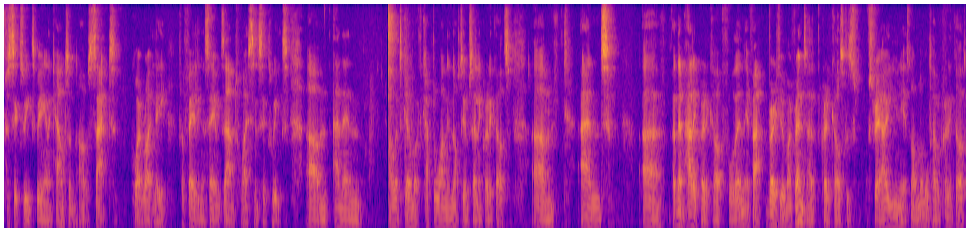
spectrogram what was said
for six weeks being an accountant. I was sacked quite rightly for failing the same exam twice in six weeks. Um, and then I went to go and work for Capital One in Nottingham selling credit cards. Um, and uh, I'd never had a credit card before then. In fact, very few of my friends had credit cards because straight out of uni, it's not normal to have a credit card.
